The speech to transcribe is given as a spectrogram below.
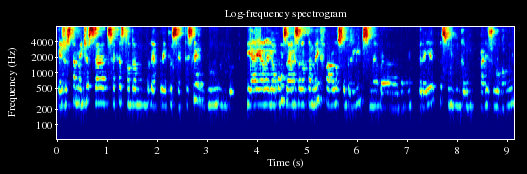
que é justamente essa, essa questão da mulher preta sempre servindo. E aí a Leila Gonzalez ela também fala sobre isso, né, da, da mãe preta, se não me engano, do pai João,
